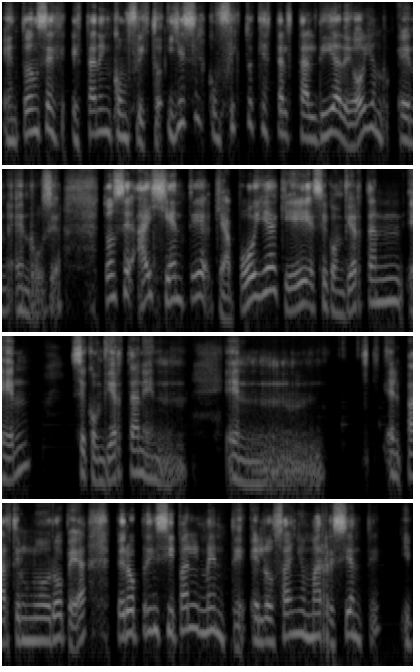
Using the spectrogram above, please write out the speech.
Entonces están en conflicto. Y es el conflicto que está hasta el día de hoy en, Rusia. Entonces hay gente que apoya que se conviertan en, se conviertan en, en, en parte de la Unión Europea, pero principalmente en los años más recientes, y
